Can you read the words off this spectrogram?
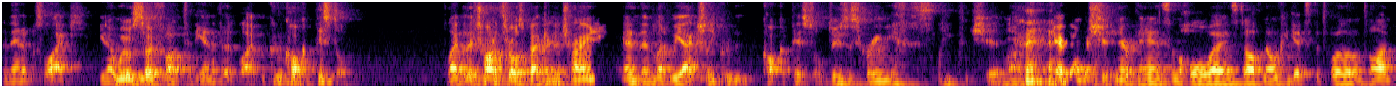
And then it was like, you know, we were so fucked at the end of it, like we couldn't cock a pistol. Like they're trying to throw us back into training, and, and like we actually couldn't cock a pistol. Dudes are screaming in sleep and shit. Like everyone was shitting their pants in the hallway and stuff. No one could get to the toilet on time.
